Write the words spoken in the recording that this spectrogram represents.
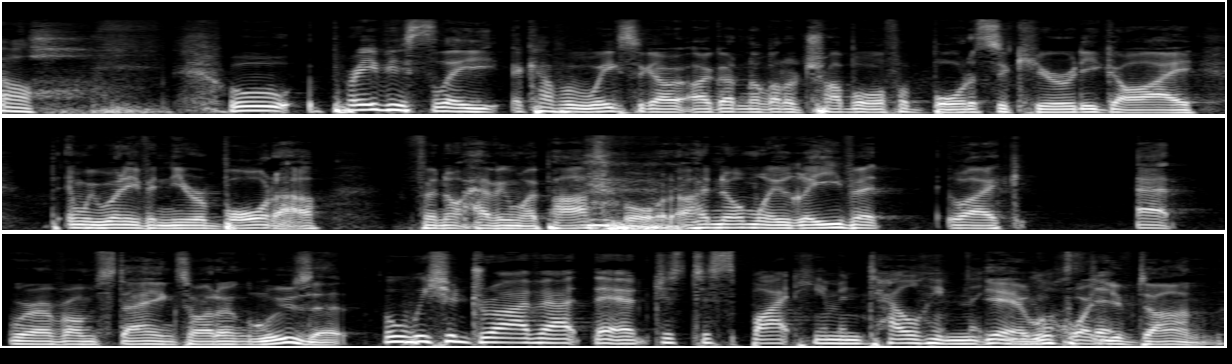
Oh, Well, previously, a couple of weeks ago, I got in a lot of trouble off a border security guy, and we weren't even near a border for not having my passport. I normally leave it like at wherever I'm staying so I don't lose it. well, we should drive out there just to spite him and tell him that. Yeah, look what it. you've done.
